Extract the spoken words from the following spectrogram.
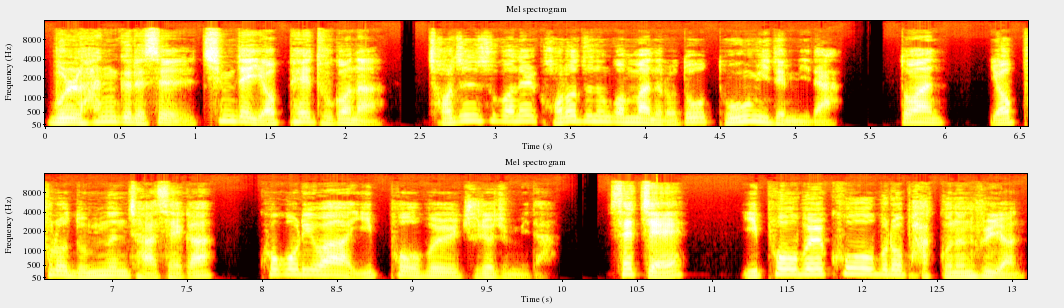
물 한 그릇을 침대 옆에 두거나 젖은 수건을 걸어두는 것만으로도 도움이 됩니다. 또한 옆으로 눕는 자세가 코골이와 입호흡을 줄여줍니다. 셋째, 입호흡을 코호흡으로 바꾸는 훈련.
